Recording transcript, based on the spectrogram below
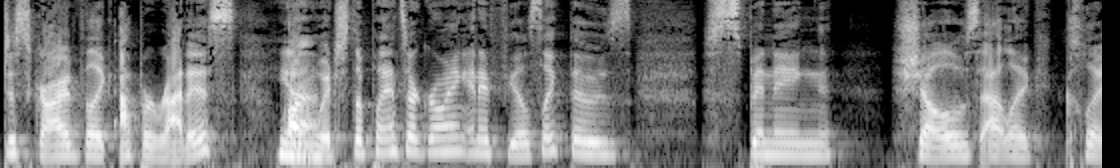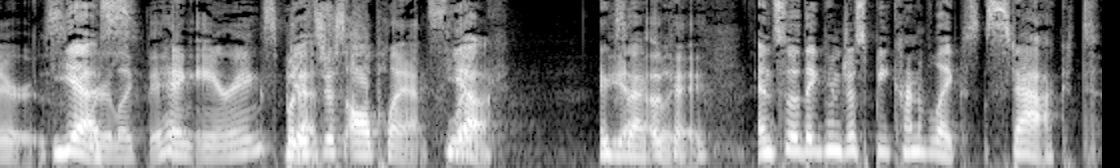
describe the like apparatus Yeah. on which the plants are growing, and it feels like those spinning shelves at like Claire's, Yes. where like they hang earrings, but Yes. it's just all plants. Yeah. Like, Exactly. okay. And so they can just be kind of like stacked.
